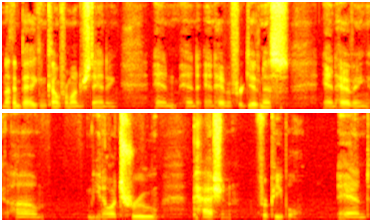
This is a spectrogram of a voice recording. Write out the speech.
Nothing bad can come from understanding and, and, and having forgiveness and having, um, you know, a true passion for people and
